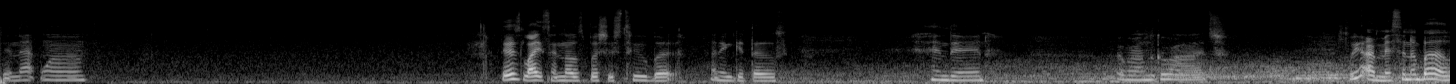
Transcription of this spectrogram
Then that one. There's lights in those bushes too, but I didn't get those. And then around the garage. We are missing a bow.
